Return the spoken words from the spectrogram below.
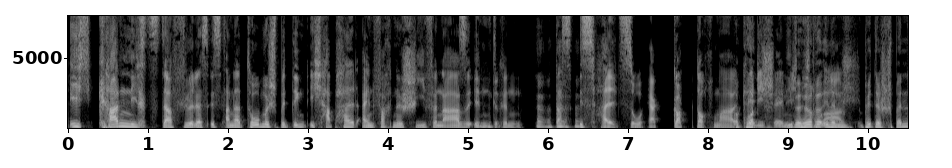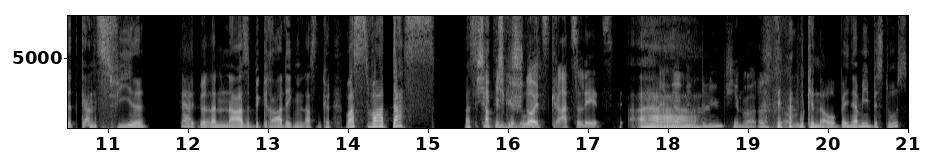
Ich kann nichts dafür. Das ist anatomisch bedingt. Ich hab halt einfach eine schiefe Nase innen drin. Das ist halt so. Herrgott doch mal. Okay, Bodyshame liebe HörerInnen, bitte spendet ganz viel, damit wir deine Nase begradigen lassen können. Was war das? Was Ich hab hier geschneuzt, Grazeläts. los? Ah, Benjamin Blümchen war das. ich. genau. Benjamin, bist du's?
